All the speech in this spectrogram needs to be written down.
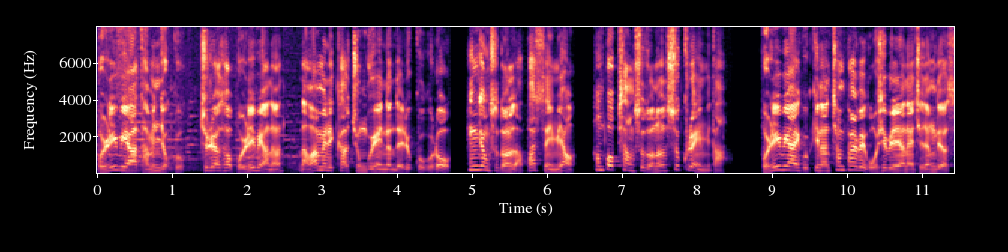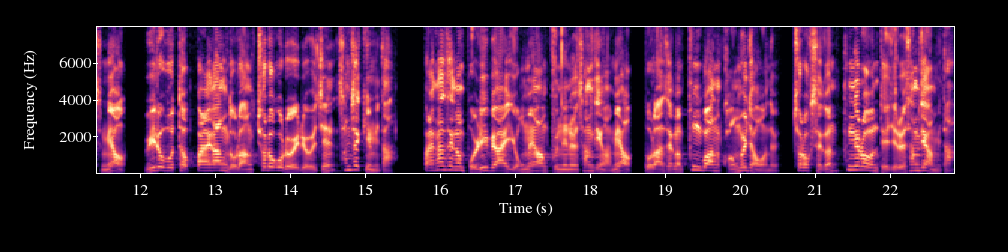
볼리비아 다민족국, 줄여서 볼리비아는 남아메리카 중부에 있는 내륙국으로 행정 수도는 라파스이며 헌법상 수도는 수크레입니다. 볼리비아의 국기는 1851년에 제정되었으며 위로부터 빨강, 노랑, 초록으로 이루어진 삼색기입니다. 빨간색은 볼리비아의 용맹한 군인을 상징하며 노란색은 풍부한 광물 자원을, 초록색은 풍요로운 대지를 상징합니다.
